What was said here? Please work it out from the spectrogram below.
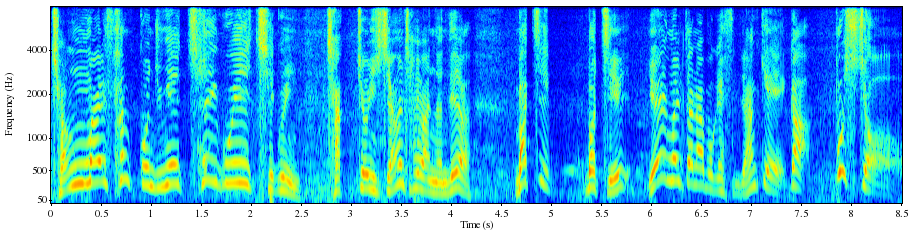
정말 상권 중에 최고의 최고인 작전 시장을 찾아왔는데요. 맛집, 멋집 여행을 떠나보겠습니다. 함께 가 보시죠.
